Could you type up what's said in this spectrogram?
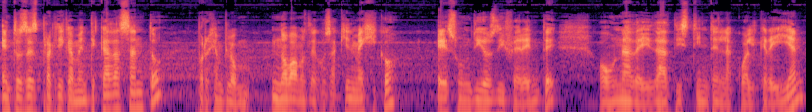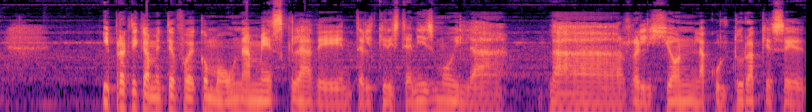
Entonces prácticamente cada santo, por ejemplo, no vamos lejos aquí en México, es un dios diferente o una deidad distinta en la cual creían y prácticamente fue como una mezcla de entre el cristianismo y la la religión, la cultura que se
